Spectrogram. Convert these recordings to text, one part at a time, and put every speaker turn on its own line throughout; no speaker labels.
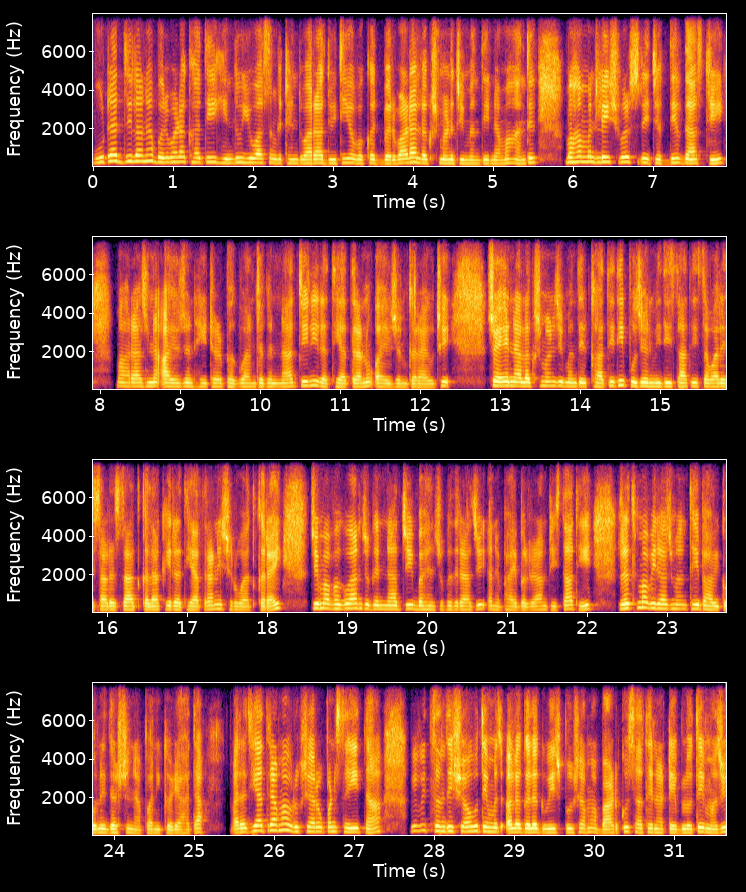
બોટાદ જિલ્લાના બરવાડા ખાતે હિન્દુ યુવા સંગઠન દ્વારા દ્વિતીય વખત બરવાડા લક્ષ્મણજી મંદિરના મહંત મહામંડલેશ્વર શ્રી જગદેવદાસજી મહારાજના આયોજન હેઠળ ભગવાન જગન્નાથજીની રથયાત્રાનું આયોજન કરાયું છે. શહેરના લક્ષ્મણજી મંદિર ખાતેથી પૂજન વિધિ સાથે સવારે સાડા સાત કલાકે રથયાત્રાની શરૂઆત કરાઈ, જેમાં ભગવાન જગન્નાથજી, બહેન સુભદ્રાજી અને ભાઈ બલરામજી સાથે રથમાં બિરાજમાન થઈ ભાવિકોને દર્શન આપવા નીકળ્યા હતા. આ રથયાત્રામાં વૃક્ષારોપણ સહિતના વિવિધ સંદેશાઓ તેમજ અલગ અલગ વેશભૂષામાં બાળકો સાથેના ટેબલો તેમજ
